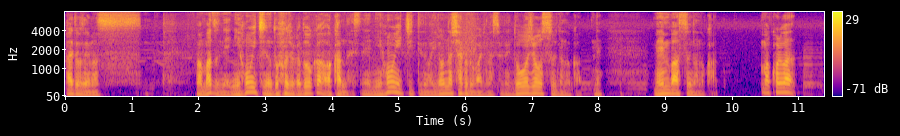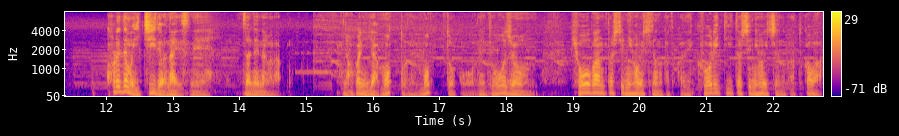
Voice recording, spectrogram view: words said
ありがとうございます。まあ、まずね日本一の道場かどうかは分かんないですね。日本一っていうのはいろんな尺度がありますよね。道場数なのかね。メンバー数なのか。まあこれはこれでも1位ではないですね。残念ながら。他にいやもっとねもっとこうね道場評判として日本一なのかとかねクオリティとして日本一なのかとかは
